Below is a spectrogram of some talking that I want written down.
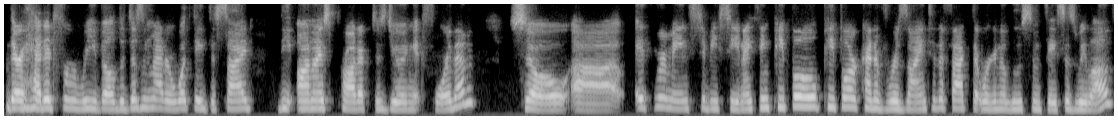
they're headed for a rebuild. It doesn't matter what they decide the on ice product is doing it for them so uh, it remains to be seen. I think people people are kind of resigned to the fact that we're going to lose some faces we love,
